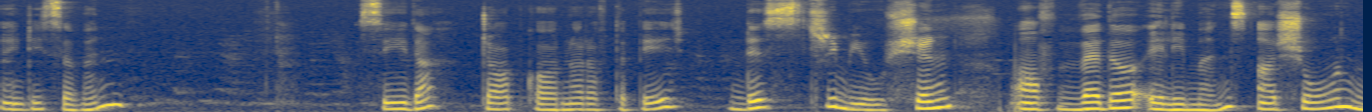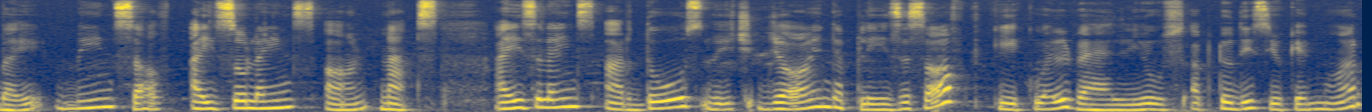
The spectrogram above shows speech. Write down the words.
Ninety-seven. See the top corner of the page. Distribution of weather elements are shown by means of isolines on maps. Isolines are those which join the places of equal values. Up to this you can mark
